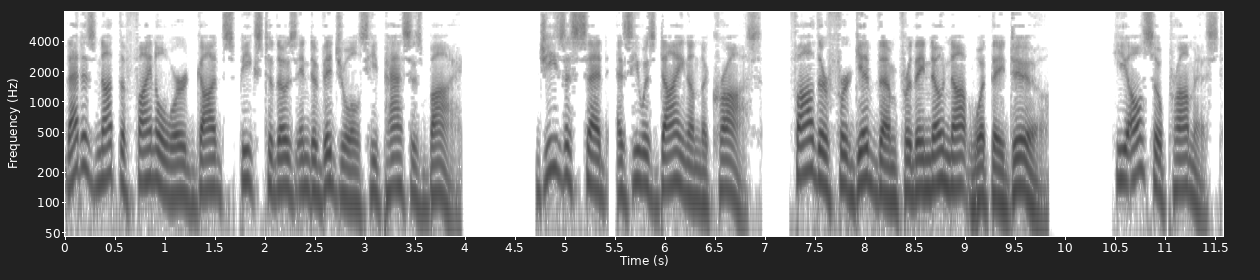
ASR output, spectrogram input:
That is not the final word God speaks to those individuals he passes by. Jesus said, as he was dying on the cross, "'Father forgive them for they know not what they do." He also promised,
